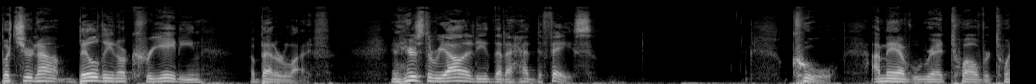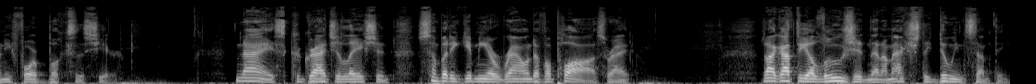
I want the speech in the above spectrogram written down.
but you're not building or creating a better life. And here's the reality that I had to face. Cool. I may have read 12 or 24 books this year. Nice. Congratulations. Somebody give me a round of applause, right? I got the illusion that I'm actually doing something.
